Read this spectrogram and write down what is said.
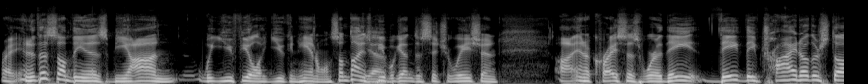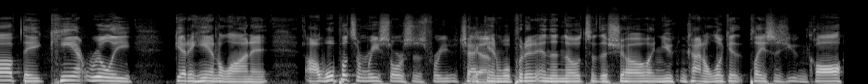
Right. And if this is something that's beyond what you feel like you can handle, and sometimes Yeah. people get into a situation uh, in a crisis where they they they've tried other stuff, they can't really get a handle on it. Uh, we'll put some resources for you to check Yeah. in. We'll put it in the notes of the show, and you can kind of look at places you can call.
